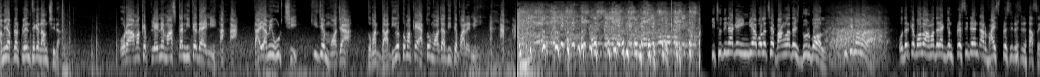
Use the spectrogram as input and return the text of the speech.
আমি আপনার প্লেন থেকে নামছি না। ওরা আমাকে প্লেনে মাছটা নিতে দেয়নি। তাই আমি উঠছি। কি যে মজা। তোমার দাদিও তোমাকে এত মজা দিতে পারেনি। কিছুদিন আগে ইন্ডিয়া বলেছে বাংলাদেশ দুর্বল। কুকি মামারা। ওদেরকে বলো আমাদের একজন প্রেসিডেন্ট আর ভাইস প্রেসিডেন্ট আছে।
